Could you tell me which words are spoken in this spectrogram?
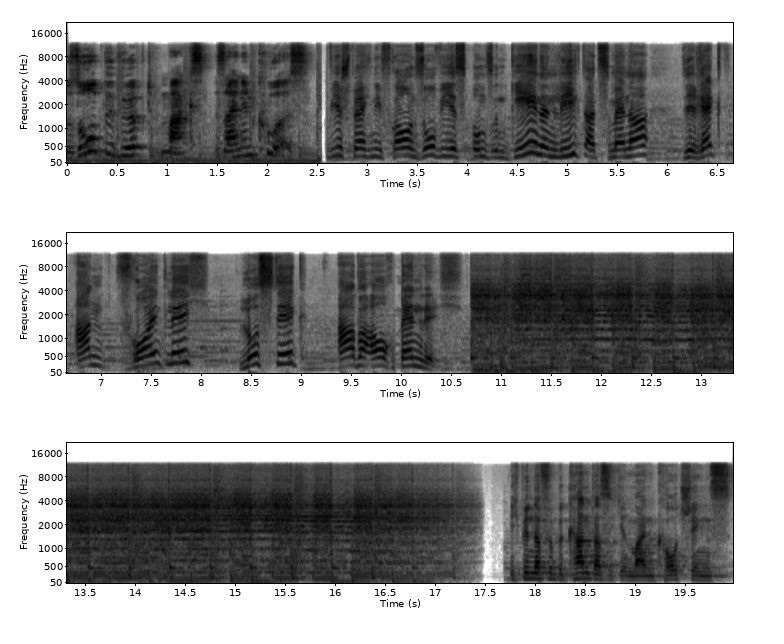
So bewirbt Max seinen Kurs. Wir sprechen die Frauen so, wie es unseren Genen liegt als Männer, direkt an. Freundlich, lustig, aber auch männlich. Ich bin dafür bekannt, dass ich in meinen Coachings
